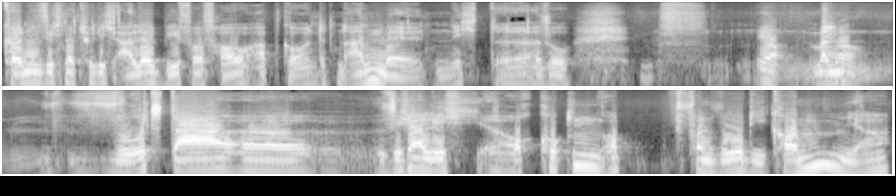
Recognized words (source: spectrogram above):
können sich natürlich alle BVV-Abgeordneten anmelden. Nicht? Äh, also ja, man ja. wird da äh, sicherlich auch gucken, ob von wo die kommen, ja.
